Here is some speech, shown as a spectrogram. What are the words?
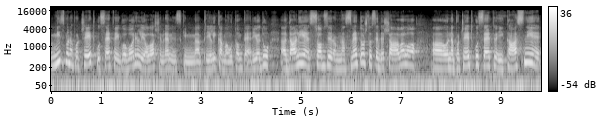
Mi smo na početku setve i govorili o lošim vremenskim prilikama u tom periodu. Da li je, s obzirom na sve to što se dešavalo na početku setve i kasnije,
